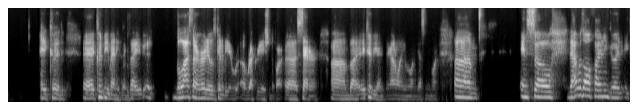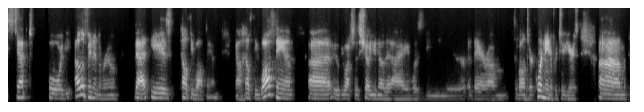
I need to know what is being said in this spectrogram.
it could, uh, it could be many things. I, it- the last I heard, it was gonna be a, a recreation uh, center, um, but it could be anything. I don't even wanna guess anymore. Um, and so that was all fine and good, except for the elephant in the room, that is Healthy Waltham. Now, Healthy Waltham, uh, if you watch the show, you know that I was the, their, um, volunteer coordinator for two years. Um,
